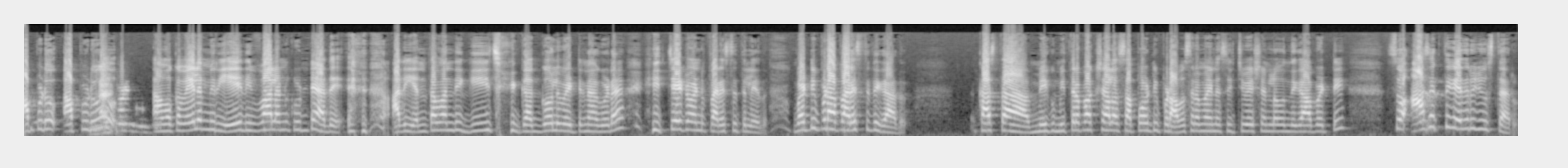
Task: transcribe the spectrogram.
అప్పుడు- అప్పుడు ఒకవేళ మీరు ఏది ఇవ్వాలనుకుంటే అదే. అది ఎంతమంది గీచి గగ్గోలు పెట్టినా కూడా ఇచ్చేటువంటి పరిస్థితి లేదు. బట్ ఇప్పుడు ఆ పరిస్థితి కాదు. కాస్త మీకు మిత్రపక్షాల సపోర్ట్ ఇప్పుడు అవసరమైన సిచ్యువేషన్లో ఉంది కాబట్టి సో ఆసక్తిగా ఎదురు చూస్తారు.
